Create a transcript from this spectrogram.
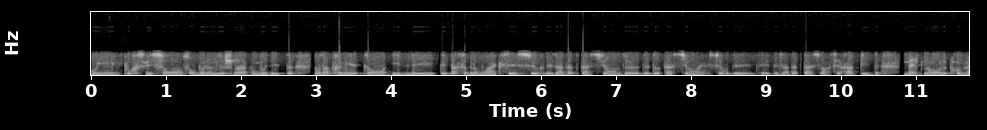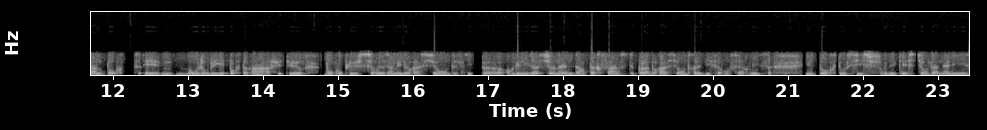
Oui, il poursuit son, son, bonhomme de chemin, comme vous dites. Dans un premier temps, il était passablement axé sur des adaptations de, de dotation et sur des, adaptations assez rapides. Maintenant, le programme porte, aujourd'hui, et portera un futur, beaucoup plus sur des améliorations de type euh, organisationnel, d'interface, de collaboration entre les différents services. Il porte aussi sur des questions d'analyse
